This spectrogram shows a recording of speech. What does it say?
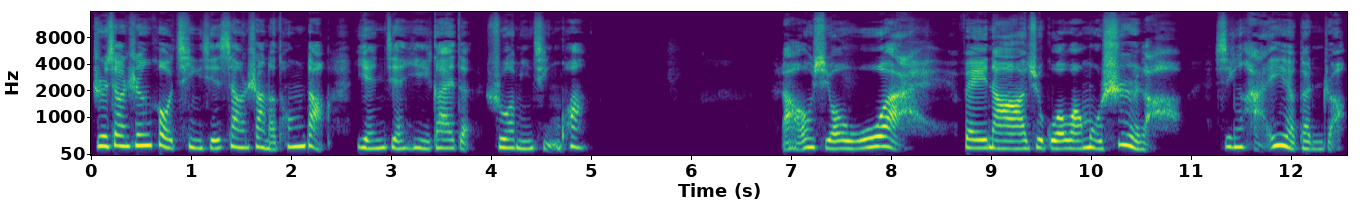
指向身后倾斜向上的通道，言简意赅的说明情况：“老朽无碍，菲娜去国王墓室了，星海也跟着。”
